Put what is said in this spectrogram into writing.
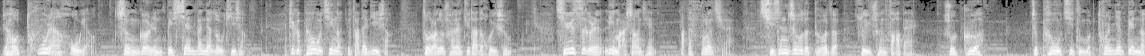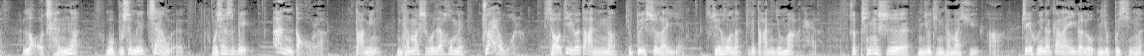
然后突然后仰，整个人被掀翻在楼梯上，这个喷雾器呢就砸在地上，走廊就传来巨大的回声。其余四个人立马上前把他扶了起来。起身之后的德子嘴唇发白，说：“哥，这喷雾器怎么突然间变得老沉了？我不是没站稳，我像是被按倒了。”大明，你他妈是不是在后面拽我了？小弟和大明呢就对视了一眼，随后呢这个大明就骂开了，说：“平时你就挺他妈虚啊。”这回呢，干了一个楼你就不行了，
